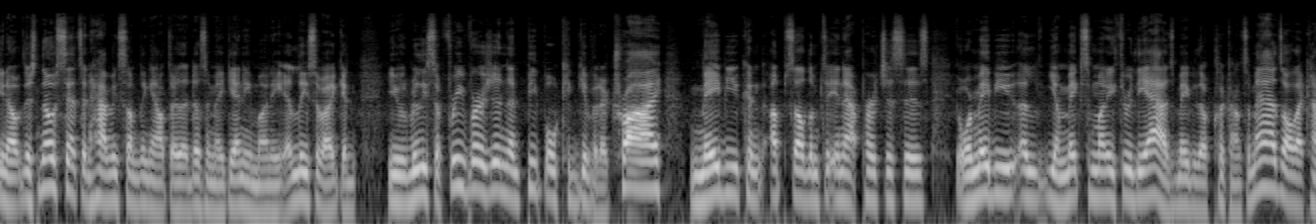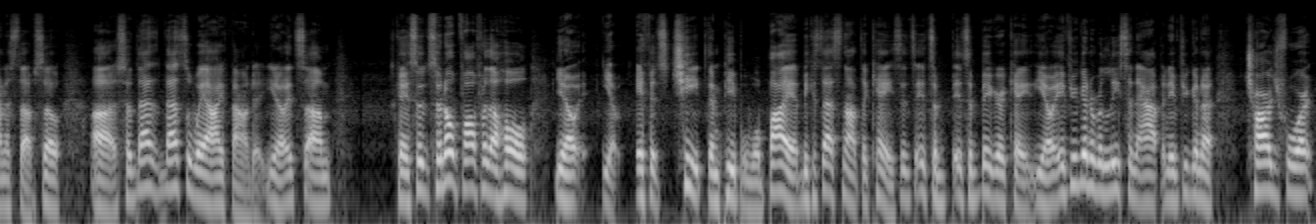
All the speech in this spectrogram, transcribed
you know, there's no sense in having something out there that doesn't make any money. At least if I can, you release a free version, then people can give it a try. Maybe you can upsell them to in-app purchases, or maybe uh, you know make some money through the ads. Maybe they'll click on some ads, all that kind of stuff. So, uh, so that that's the way I found it. You know, it's um, Okay, so so don't fall for the whole, you know, you know, if it's cheap, then people will buy it because that's not the case. It's it's a it's a bigger case. You know, if you're going to release an app and if you're going to charge for it,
